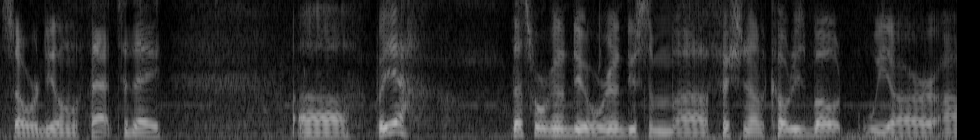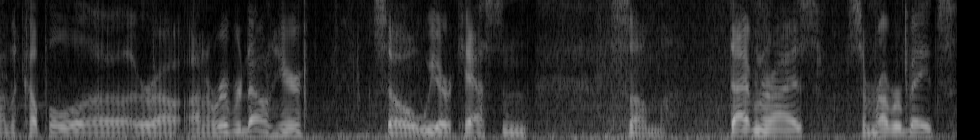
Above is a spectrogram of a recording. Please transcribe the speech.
so we're dealing with that today. Uh, but yeah, that's what we're gonna do. We're gonna do some uh, fishing out of Cody's boat. We are on a couple, uh, or uh, on a river down here. So we are casting some diving rise, some rubber baits,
